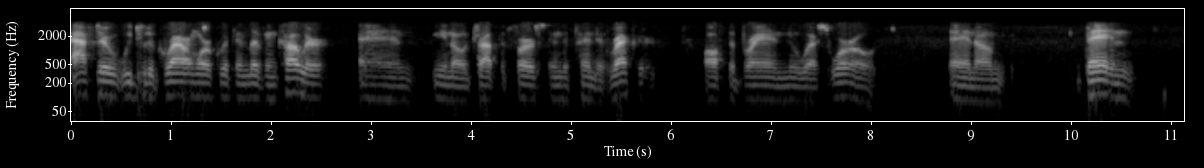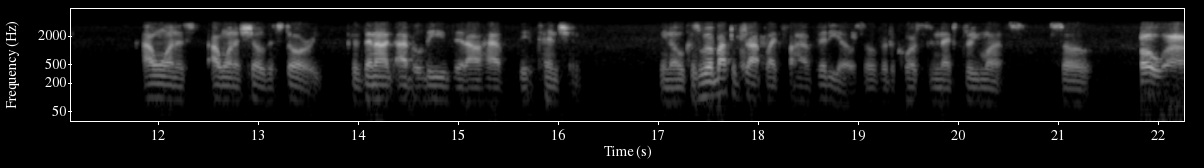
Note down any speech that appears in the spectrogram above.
after we do the groundwork within Living Color, and you know, drop the first independent record off the brand New West World, and um, then I want to I want to show the story because then I I believe that I'll have the attention, you know, because we're about to drop like five videos over the course of the next three months. So oh wow.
